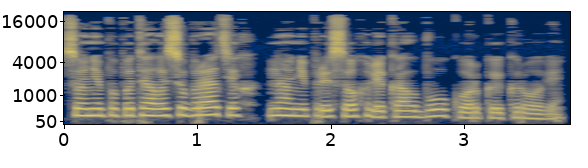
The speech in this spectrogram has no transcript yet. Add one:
Соня попыталась убрать их, но они присохли к лбу коркой крови.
